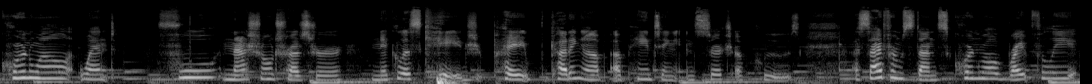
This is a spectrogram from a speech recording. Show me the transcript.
Cornwell went full national treasure Nicolas Cage by cutting up a painting in search of clues. Aside from stunts, Cornwell rightfully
